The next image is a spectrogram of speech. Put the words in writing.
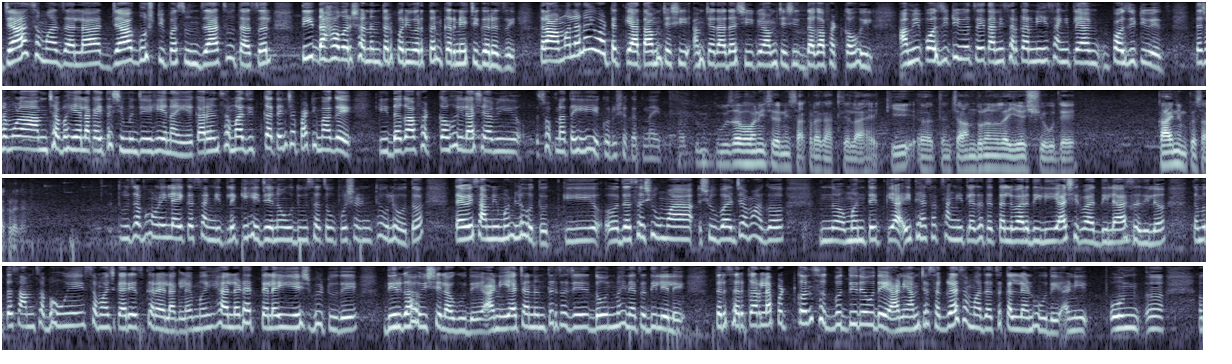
ज्या समाजाला ज्या गोष्टीपासून जाच होत असेल ती दहा वर्षानंतर परिवर्तन करण्याची गरज आहे. तर आम्हाला नाही वाटत की आता आमच्याशी आमच्या दादाशी किंवा आमच्याशी दगाफटका होईल. आम्ही पॉझिटिव्हच आहेत आणि सरकारने हे सांगितले पॉझिटिव्ह आहेत. त्याच्यामुळं आमच्या भैयाला काही तशी म्हणजे हे नाही आहे कारण समाज इतका त्यांच्या पाठीमागे आहे की दगाफटका होईल असे आम्ही स्वप्नातही हे करू शकत नाहीत. तुम्ही तुळजाभवानी चरणी साकडा घातलेला आहे की त्यांच्या आंदोलनाला यश येऊ दे. काय नेमकं साकडं घातलं? तुळजाभवानीला एकच सांगितलं की हे जे नऊ दिवसाचं उपोषण ठेवलं होतं त्यावेळेस आम्ही म्हणलं होतो की जसं शिवमा शिवबाच्या मागं न- म्हणतात की इतिहासात सांगितलं जातं तलवार दिली आशीर्वाद दिला असं दिलं. तर मग तसं आमचा भाऊही समाजकार्यच करायला लागलाय मग ह्या लढ्यात त्यालाही यश भेटू दे दीर्घायुष्य लागू दे आणि याच्यानंतरचं जे दोन महिन्याचं दिलेलं आहे तर सरकारला पटकन सद्बुद्धी देऊ दे आणि आमच्या सगळ्या समाजाचं कल्याण होऊ दे आणि ओन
